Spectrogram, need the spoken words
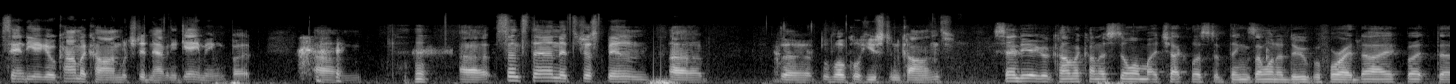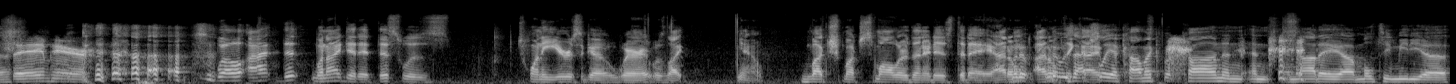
San Diego Comic Con, which didn't have any gaming, but um, uh, since then it's just been uh, the, the local Houston cons. San Diego Comic Con is still on my checklist of things I want to do before I die, but uh, Same here. Well, I th- when I did it, this was 20 years ago, where it was like, you know, much much smaller than it is today. I don't. but it, I don't it was think actually I. a comic book con and, and, and not a uh, multimedia,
